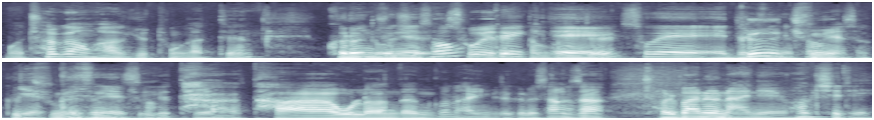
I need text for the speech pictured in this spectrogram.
뭐 철강화학 유통 같은 그런 중에서 소외됐던 꽤- 예, 것들. 소외 애들 그 중에서, 중에서 그 예, 중에서, 그 중에서 이게 예, 다, 다 올라간다는 건 아닙니다. 그래서 항상 절반은 아니에요, 확실히. 예.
